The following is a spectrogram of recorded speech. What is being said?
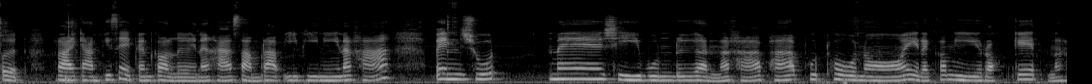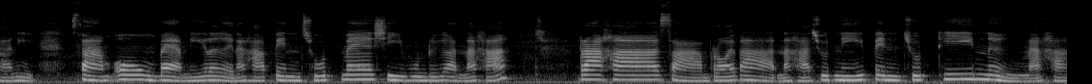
เปิดรายการพิเศษกันก่อนเลยนะคะสำหรับ EP นี้นะคะ เป็นชุดแม่ชีบุญเรือนนะคะ พระพุทโธน้อย แล้วก็มีร็อกเก็ตนะคะนี่สามองค์แบบนี้เลยนะคะ เป็นชุดแม่ชีบุญเรือนนะคะ ราคา 300 บาทนะคะ ชุดนี้เป็นชุดที่ 1 นะคะ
